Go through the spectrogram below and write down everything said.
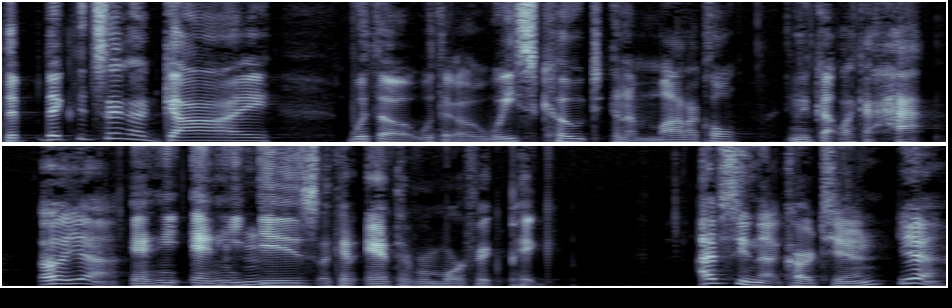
The, like it's like a guy with a with a waistcoat and a monocle, and he's got like a hat, Oh yeah. and he and he is like an anthropomorphic pig. I've seen that cartoon. Yeah.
